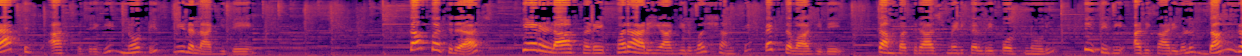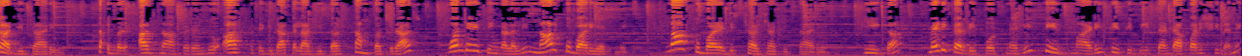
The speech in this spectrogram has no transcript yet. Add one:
ಬ್ಯಾಪ್ಟಿಸ್ಟ್ ಆಸ್ಪತ್ರೆಗೆ ನೋಟಿಸ್ ನೀಡಲಾಗಿದೆ. ಸಂಪತ್ ರಾಜ್ ಕೇರಳ ಕಡೆ ಪರಾರಿಯಾಗಿರುವ ಶಂಕೆ ವ್ಯಕ್ತವಾಗಿದೆ. ಸಂಪತ್ ರಾಜ್ ಮೆಡಿಕಲ್ ರಿಪೋರ್ಟ್ ನೋಡಿ ಸಿಸಿಬಿ ಅಧಿಕಾರಿಗಳು ದಂಗಾಗಿದ್ದಾರೆ. ಸೆಪ್ಟೆಂಬರ್ ಹದಿನಾಲ್ಕರಂದು ಆಸ್ಪತ್ರೆಗೆ ದಾಖಲಾಗಿದ್ದ ಸಂಪತ್ ರಾಜ್ ಒಂದೇ ತಿಂಗಳಲ್ಲಿ ನಾಲ್ಕು ಬಾರಿ ಅಡ್ಮಿಟ್, ನಾಲ್ಕು ಬಾರಿ ಡಿಸ್ಚಾರ್ಜ್ ಆಗಿದ್ದಾರೆ. ಈಗ ಮೆಡಿಕಲ್ ರಿಪೋರ್ಟ್ನಲ್ಲಿ ಸೀಸ್ ಮಾಡಿ ಸಿಸಿಬಿ ತಂಡ ಪರಿಶೀಲನೆ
